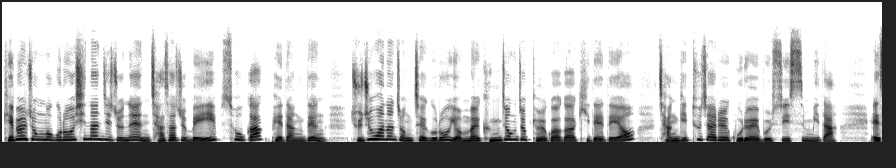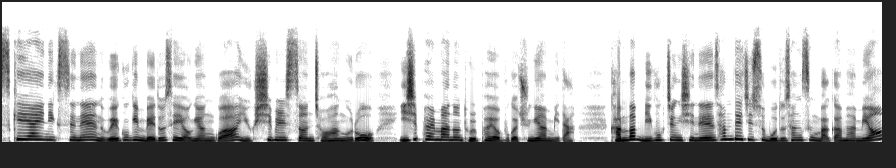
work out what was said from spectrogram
개별 종목으로 신한지주는 자사주 매입, 소각, 배당 등 주주 환원 정책으로 연말 긍정적 결과가 기대되어 장기 투자를 고려해 볼 수 있습니다. SK하이닉스는 외국인 매도세 영향과 61선 저항으로 28만 원 돌파 여부가 중요합니다. 간밤 미국 증시는 3대 지수 모두 상승 마감하며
